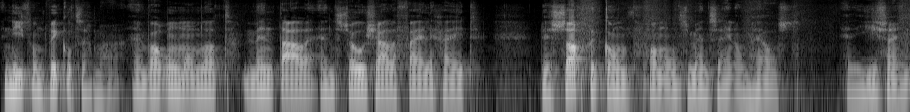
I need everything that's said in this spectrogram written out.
niet ontwikkeld, zeg maar. En waarom? Omdat mentale en sociale veiligheid de zachte kant van ons mens zijn omhelst. En hier zijn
